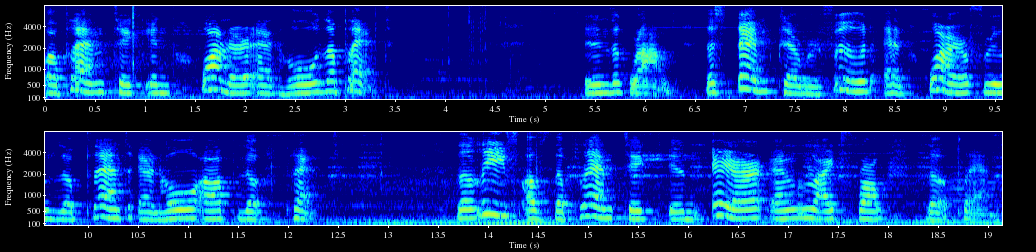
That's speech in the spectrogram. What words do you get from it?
a plant take in water and hold the plant in the ground. The stem carry food and water through the plant and hold up the plant. The leaves of the plant take in air and light from the plant.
